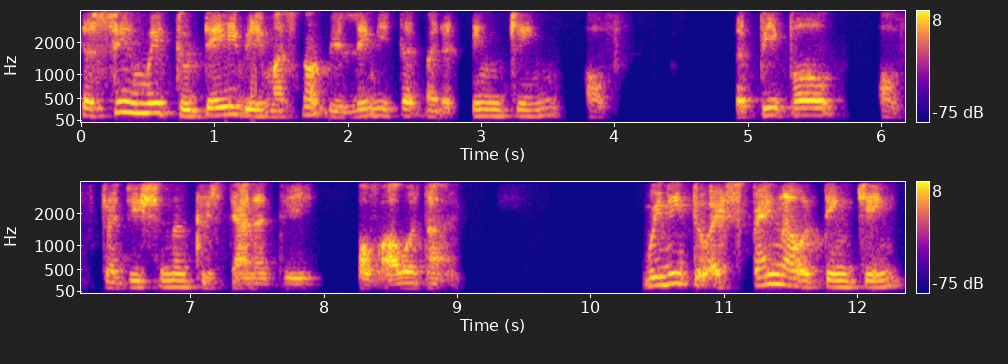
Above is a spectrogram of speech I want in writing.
The same way today, we must not be limited by the thinking of the people of traditional Christianity of our time. We need to expand our thinking,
